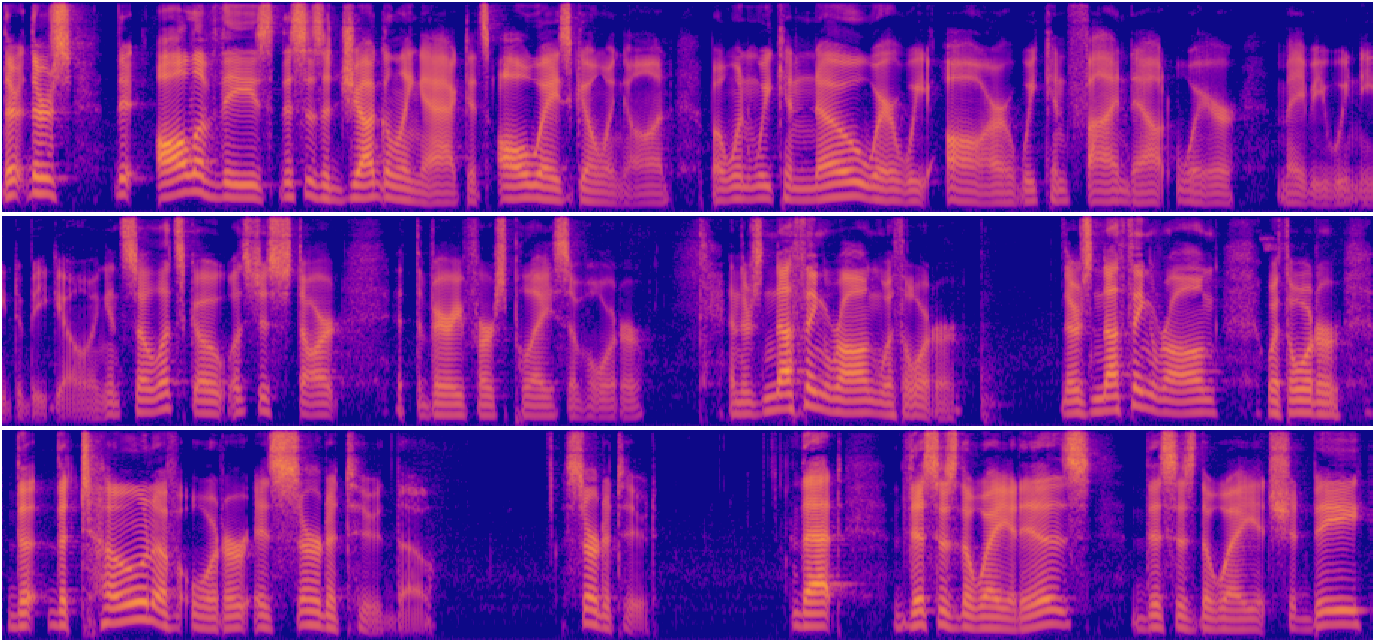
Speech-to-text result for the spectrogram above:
There, there's there, all of these, this is a juggling act. It's always going on. But when we can know where we are, we can find out where maybe we need to be going. And so let's go, let's just start at the very first place of order. And there's nothing wrong with order. There's nothing wrong with order. The, the tone of order is certitude, though. Certitude. That this is the way it is this is the way it should be.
